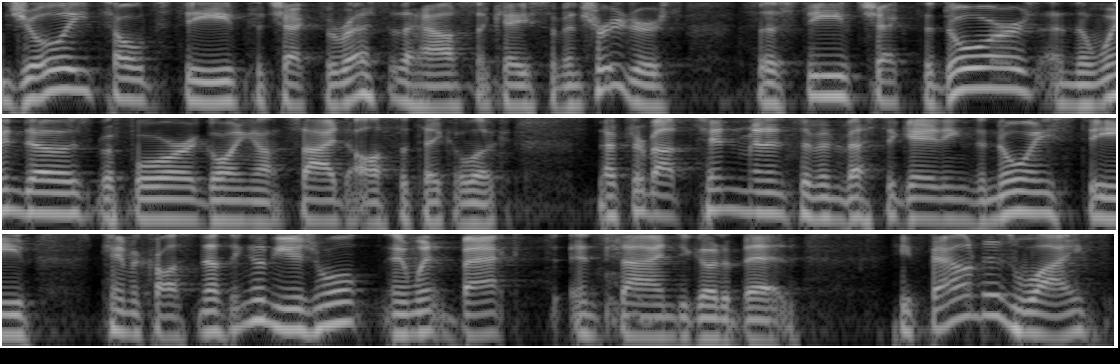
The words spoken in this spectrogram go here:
Julie told Steve to check the rest of the house in case of intruders. So Steve checked the doors and the windows before going outside to also take a look. After about 10 minutes of investigating the noise, Steve came across nothing unusual and went back inside to go to bed. He found his wife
